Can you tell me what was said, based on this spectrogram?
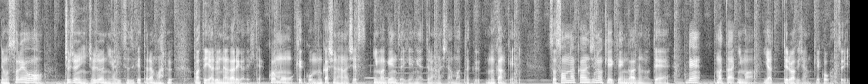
でもそれを徐々に徐々にやり続けたらまるまたやる流れができて。これもう結構昔の話です。今現在ゲームやってる話とは全く無関係に。そうそんな感じの経験があるのででまた今やってるわけじゃん。結構がっつり。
